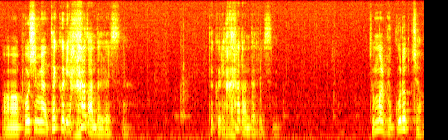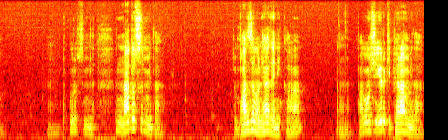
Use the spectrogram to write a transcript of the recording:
어, 보시면 댓글이 하나도 안 달려 있어요. 댓글이 하나도 안 달려 있습니다. 정말 부끄럽죠. 예, 부끄럽습니다. 놔뒀습니다. 좀 반성을 해야 되니까 예, 조금씩 이렇게 변합니다.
